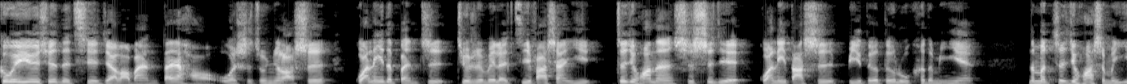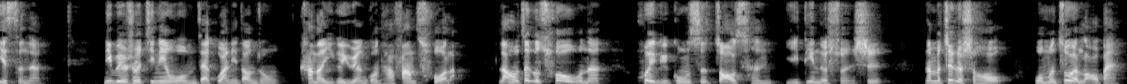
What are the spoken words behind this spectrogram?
各位优秀的企业家老板，大家好，我是朱军老师。管理的本质就是为了激发善意，这句话呢是世界管理大师彼得·德鲁克的名言。那么这句话什么意思呢？你比如说，今天我们在管理当中看到一个员工他犯错了，然后这个错误呢会给公司造成一定的损失。那么这个时候，我们作为老板，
